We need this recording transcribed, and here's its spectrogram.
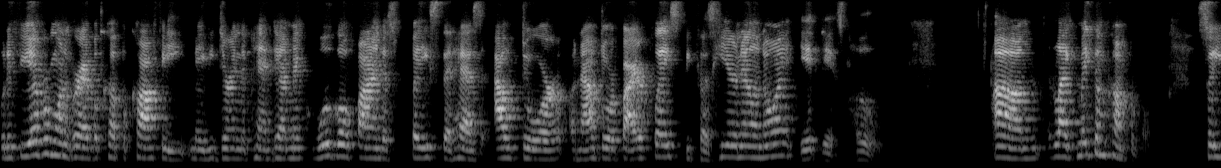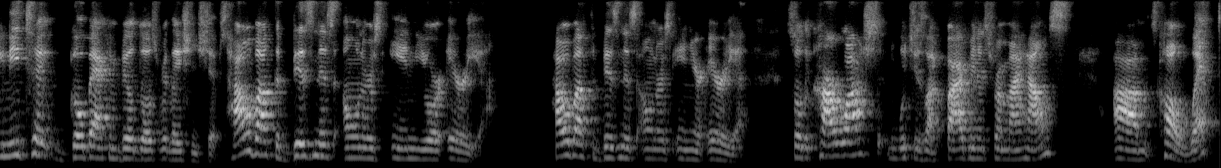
But if you ever want to grab a cup of coffee, maybe during the pandemic, we'll go find a space that has outdoor, an outdoor fireplace because here in Illinois, it is cold. Um, like make them comfortable. So you need to go back and build those relationships. How about the business owners in your area? How about the business owners in your area? So the car wash, which is like five minutes from my house, um, it's called Wet.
